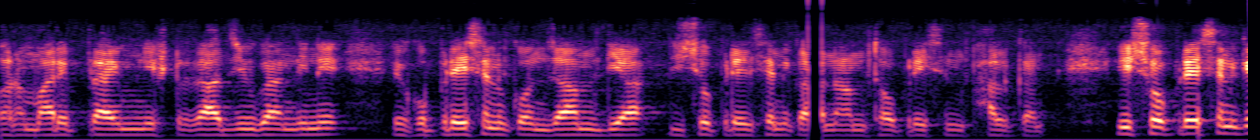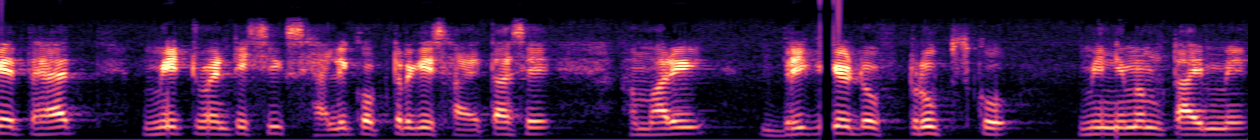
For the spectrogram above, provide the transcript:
और हमारे प्राइम मिनिस्टर राजीव गांधी ने एक ऑपरेशन को अंजाम दिया, जिस ऑपरेशन का नाम था ऑपरेशन फाल्कन इस ऑपरेशन के तहत मी 26 हेलीकॉप्टर की सहायता से हमारी ब्रिगेड ऑफ़ ट्रूप्स को मिनिमम टाइम में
